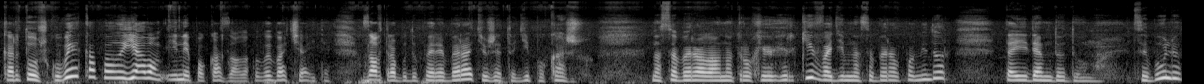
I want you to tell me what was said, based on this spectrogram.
картошку викопали, я вам і не показала. Вибачайте. Завтра буду перебирати, вже тоді покажу. Насобирала воно трохи огірків, Вадім насобирав помідор та йдемо додому. Цибулю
